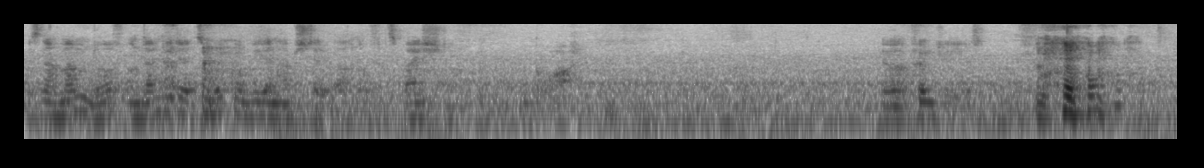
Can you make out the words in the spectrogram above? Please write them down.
Bis nach Mammendorf und dann wieder zurück und wieder ein Abstellbahnhof. Zwei Stunden. Boah. Wenn man pünktlich ist.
